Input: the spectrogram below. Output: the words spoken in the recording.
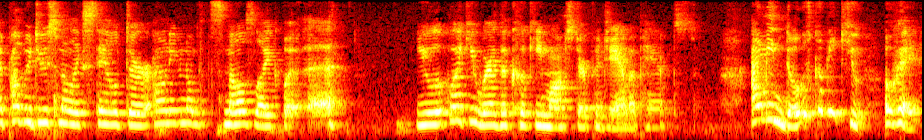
I probably do smell like stale dirt. I don't even know what it smells like, but uh. You look like you wear the Cookie Monster pajama pants. I mean, those could be cute. Okay,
